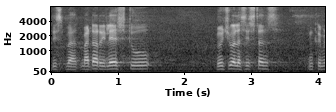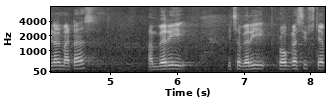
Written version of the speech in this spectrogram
This matter relates to mutual assistance in criminal matters. I'm very, it's a very progressive step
